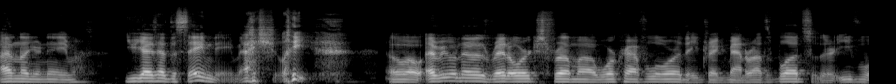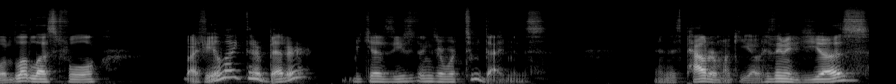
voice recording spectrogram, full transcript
I don't know your name. You guys have the same name, actually. oh well, everyone knows red orcs from uh, Warcraft lore. They drank Mannoroth's blood, so they're evil and bloodlustful. I feel like they're better because these things are worth two diamonds. And this powder monkey go. His name is Yuz.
